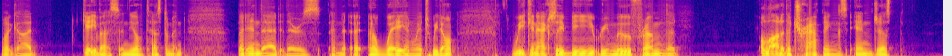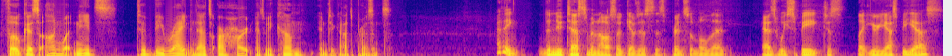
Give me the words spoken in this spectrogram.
what God gave us in the Old Testament, but in that there's an, a, a way in which we don't we can actually be removed from the a lot of the trappings and just focus on what needs to be right, and that's our heart as we come into God's presence. I think the New Testament also gives us this principle that as we speak, just let your yes be yes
